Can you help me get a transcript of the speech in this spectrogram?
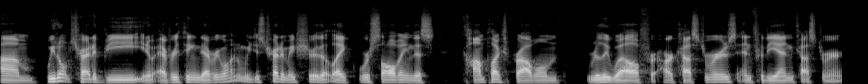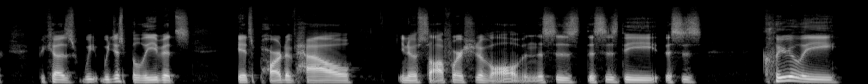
um, we don't try to be you know everything to everyone. We just try to make sure that like we're solving this complex problem really well for our customers and for the end customer because we, we just believe it's it's part of how you know software should evolve and this is this is the this is clearly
